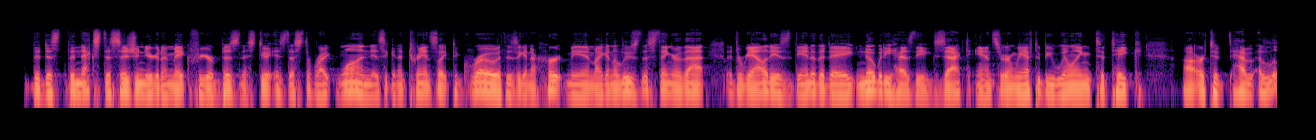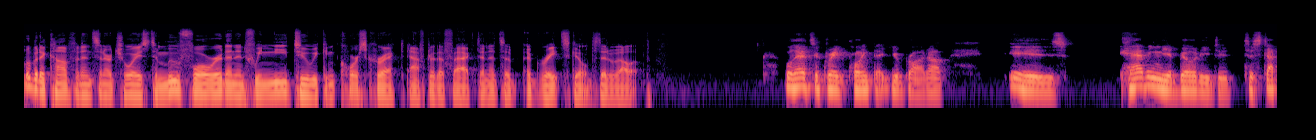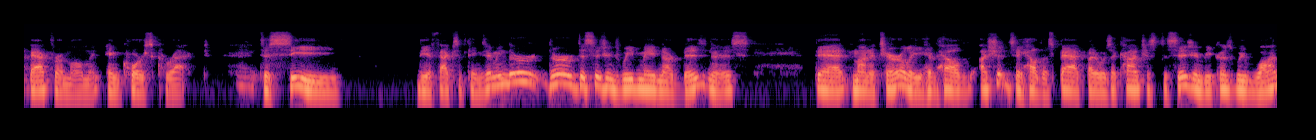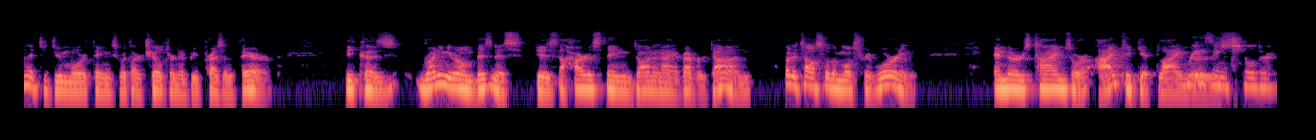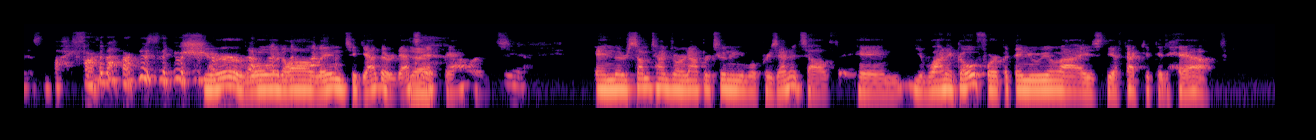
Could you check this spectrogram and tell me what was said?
the the next decision you're going to make for your business. Do is this the right one? Is it going to translate to growth? Is it going to hurt me? Am I going to lose this thing or that? The reality is, at the end of the day, nobody has the exact answer, and we have to be willing to take uh, or to have a little bit of confidence in our choice to move forward. And if we need to, we can course correct after the fact, and it's a, a great skill to develop. Well, that's a great point that you brought up. Is having the ability to to step back for a moment and course correct right. to see the effects of things. I mean, there there are decisions we've made in our business that monetarily have held I shouldn't say held us back, but it was a conscious decision because we wanted to do more things with our children and be present there. Because running your own business is the hardest thing Dawn and I have ever done, but it's also the most rewarding. And there's times where I could get blinders. Raising children is by far the hardest thing. Sure, roll it all in together. That's yeah. that balance. Yeah. And there's sometimes where an opportunity will present itself and you want to go for it, but then you realize the effect it could have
